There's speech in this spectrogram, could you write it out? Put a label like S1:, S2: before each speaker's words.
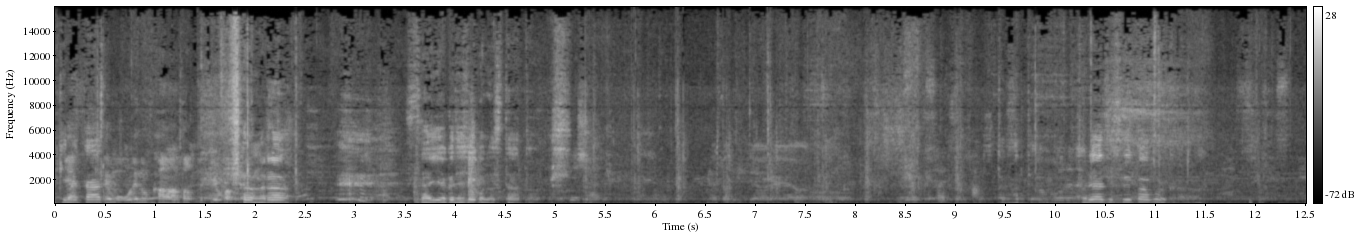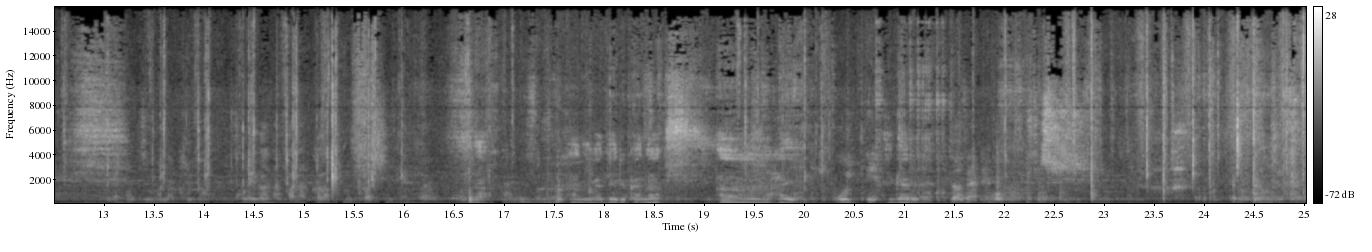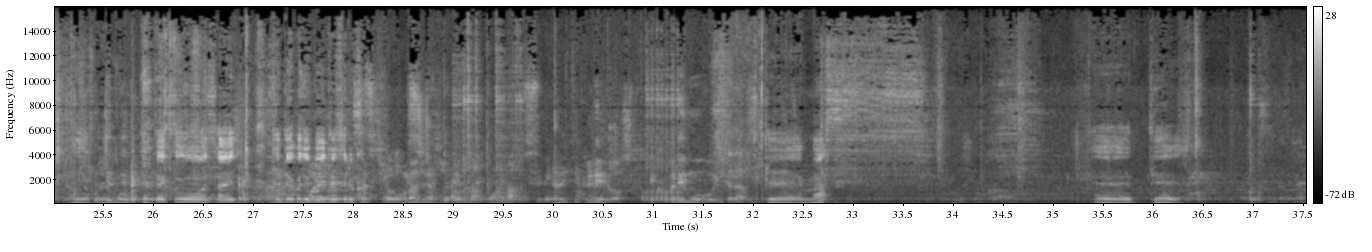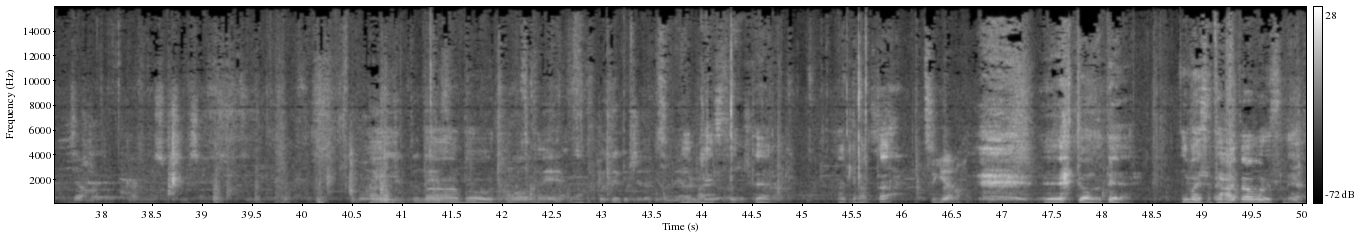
S1: 決めた
S2: でも俺の勘当たっててよかった。
S1: そら最悪でしょこのスタート。ちょっと待ってとりあえずスーパーボールから。な
S2: これがなかなか難しいね
S1: さあ何が出るかな。ああはい。ジガルで
S2: 座禅こ
S1: いやこれもうテテクを最テテクでビートするから。
S2: 同じの弾いてるな。な
S3: やめてくれよ。ここでもう置いたら
S1: けますえー、でハイパーボールうか
S3: ね
S1: な。
S3: これ前後してたけどね。
S1: 2枚捨ててあ決まった？
S2: 次あの
S1: えー、っとで2枚捨ててハイパーボールですね。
